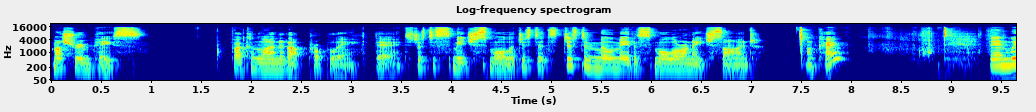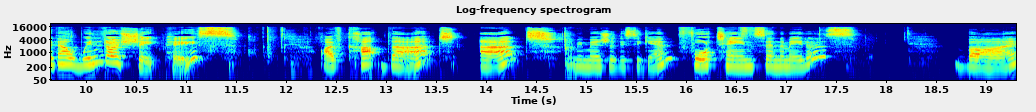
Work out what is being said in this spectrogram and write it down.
mushroom piece if I can line it up properly. There, it's just a smidge smaller, just it's just a millimeter smaller on each side. Okay. Then with our window sheet piece, I've cut that at, let me measure this again, 14 centimeters. by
